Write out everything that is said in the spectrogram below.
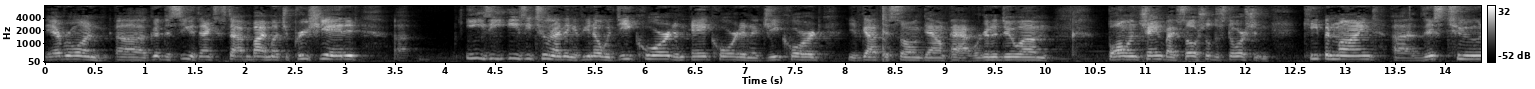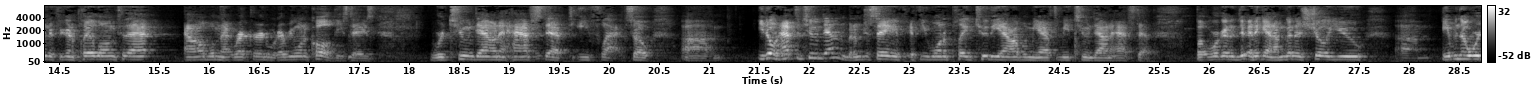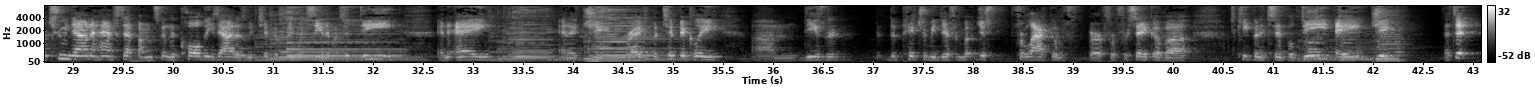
Hey everyone, uh, good to see you. Thanks for stopping by. Much appreciated. Uh, easy, easy tune. I think if you know a D chord, an A chord, and a G chord, you've got this song down pat. We're gonna do um, "Ball and Chain" by Social Distortion. Keep in mind uh, this tune. If you're gonna play along to that album, that record, whatever you want to call it these days, we're tuned down a half step to E flat. So um, you don't have to tune down, but I'm just saying if, if you want to play to the album, you have to be tuned down a half step. But we're going to do, and again, I'm going to show you, um, even though we're tuned down a half step, I'm just going to call these out as we typically would see them as a D, an A, and a G, right? But typically, um, these would, the pitch would be different, but just for lack of, or for, for sake of uh, keeping it simple, D, A, G. That's it.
